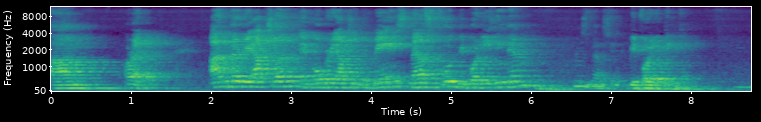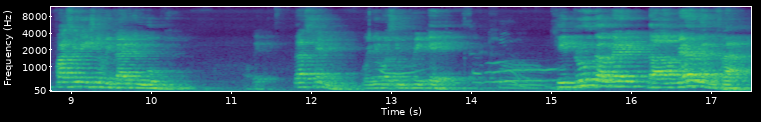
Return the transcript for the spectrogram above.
Um, all right. Underreaction and overreaction to pain, smells food before eating them, smells it before eating them. Fascination with light and movement. Okay. That's him when he was in pre-K. He drew the, Ameri- the Maryland flag.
